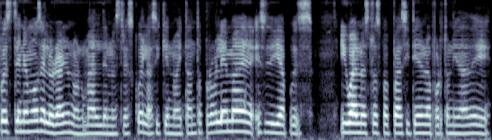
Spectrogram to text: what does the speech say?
pues tenemos el horario normal de nuestra escuela, así que no hay tanto problema. Ese día pues igual nuestros papás si tienen la oportunidad de,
